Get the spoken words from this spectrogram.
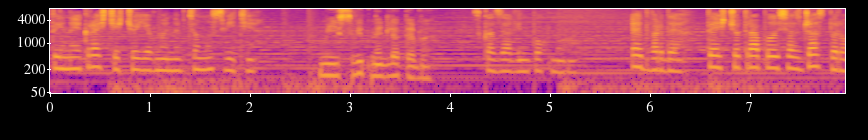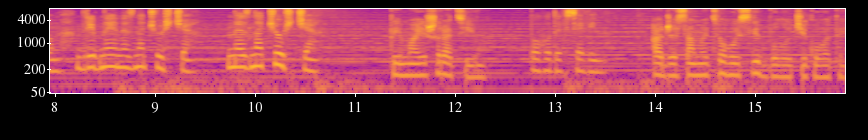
Ти найкраще, що є в мене в цьому світі, Мій світ не для тебе. сказав він похмуро. Едварде, те, що трапилося з Джаспером, дрібне і незначуще. Незначуще, Ти маєш рацію, погодився він. Адже саме цього й слід було очікувати.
